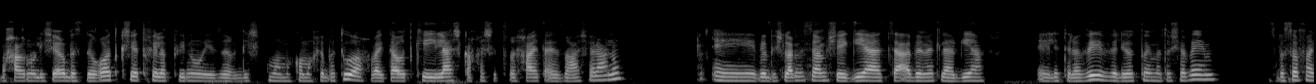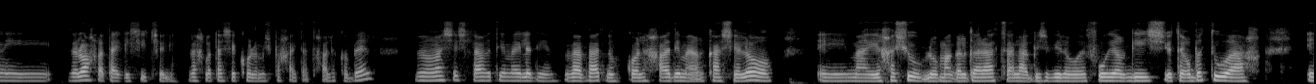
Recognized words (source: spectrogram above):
בחרנו להישאר בשדרות כשהתחיל הפינוי, זה הרגיש כמו המקום הכי בטוח, והייתה עוד קהילה שככה שצריכה את העזרה שלנו. אה, ובשלב מסוים שהגיעה ההצעה באמת להגיע אה, לתל אביב ולהיות פה עם התושבים, אז בסוף אני, זה לא החלטה אישית שלי, זו החלטה שכל המשפחה הייתה צריכה לקבל, וממש ישבתי עם הילדים, ועבדנו, כל אחד עם הערכה שלו, מה יהיה חשוב לו, מה גלגל ההצלה בשבילו, איפה הוא ירגיש יותר בטוח, אה,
